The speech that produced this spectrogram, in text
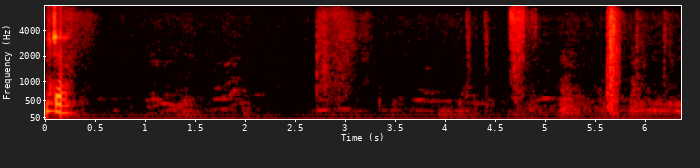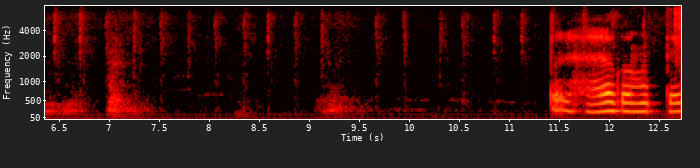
चल पर है कहाँ पे?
